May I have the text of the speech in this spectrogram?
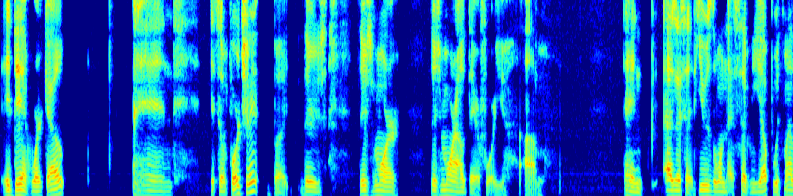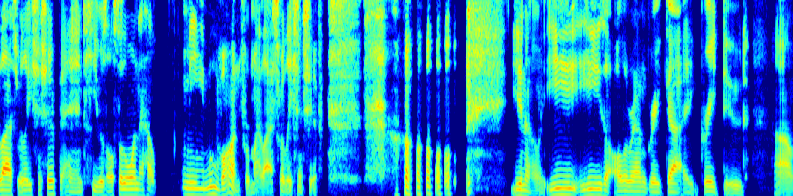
it didn't work out, and it's unfortunate, but there's there's more there's more out there for you. Um, and as I said, he was the one that set me up with my last relationship, and he was also the one that helped me move on from my last relationship. So, you know, he he's an all around great guy, great dude, um,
